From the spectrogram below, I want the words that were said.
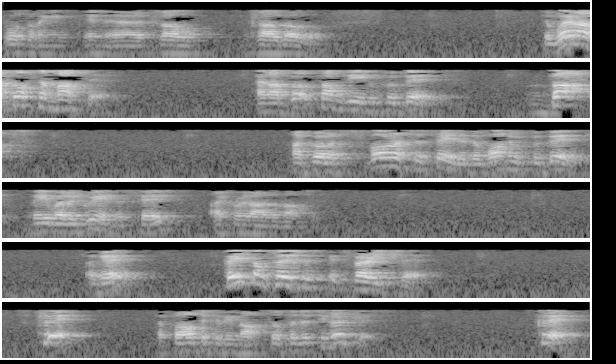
brought something in, in uh, Klal, Klal. So where I've got a massive, and I've got somebody who forbids, but I've got a svara to say that the one who forbids may well agree in this case, I can rely on the matter. Okay? Based on Tosfos, it's very clear. It's clear. A father can be matzah for the tinokus. Clear.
